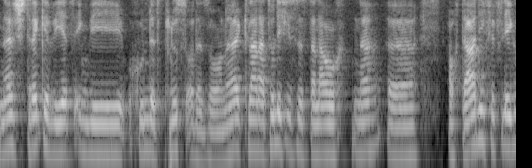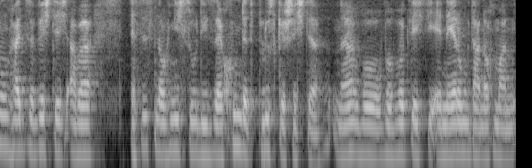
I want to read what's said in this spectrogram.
eine Strecke wie jetzt irgendwie 100 plus oder so. Ne? Klar, natürlich ist es dann auch, ne, äh, auch da die Verpflegung halt sehr wichtig, aber es ist noch nicht so diese 100 plus Geschichte, ne, wo, wo wirklich die Ernährung da nochmal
